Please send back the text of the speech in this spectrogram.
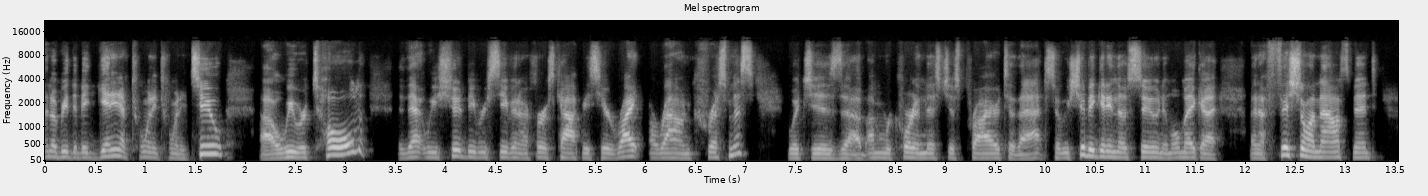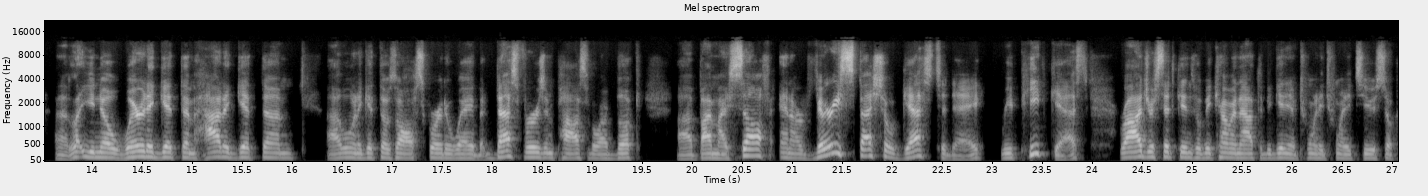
It'll be the beginning of 2022. Uh, we were told that we should be receiving our first copies here right around Christmas, which is, uh, I'm recording this just prior to that. So we should be getting those soon, and we'll make a, an official announcement, uh, let you know where to get them, how to get them. Uh, we want to get those all squared away, but best version possible, our book uh, by myself and our very special guest today, repeat guest, Roger Sitkins will be coming out the beginning of 2022. So,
